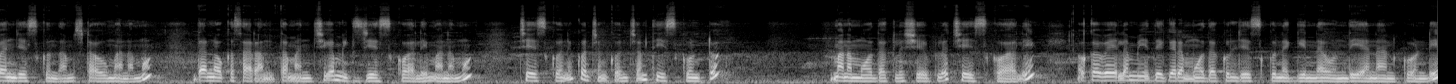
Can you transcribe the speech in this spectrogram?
బంద్ చేసుకుందాం స్టవ్ మనము. దాన్ని ఒకసారి అంతా మంచిగా మిక్స్ చేసుకోవాలి మనము. చేసుకొని కొంచెం కొంచెం తీసుకుంటూ మన మోదకుల షేప్లో చేసుకోవాలి. ఒకవేళ మీ దగ్గర మోదకులు చేసుకునే గిన్నె ఉంది అని అనుకోండి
